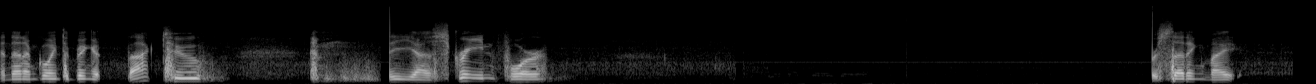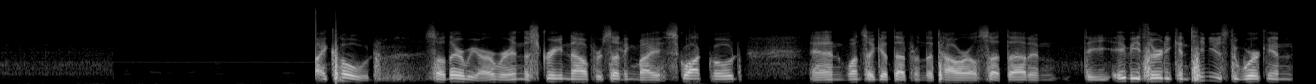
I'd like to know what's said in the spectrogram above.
and then I'm going to bring it back to the uh, screen for for setting my my code. So there we are. We're in the screen now for setting my squawk code. And once I get that from the tower, I'll set that. And the AV30 continues to work in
